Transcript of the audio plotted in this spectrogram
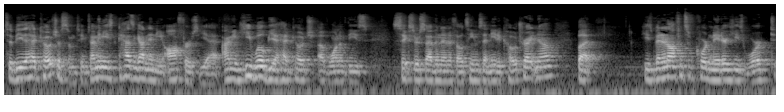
to be the head coach of some teams. I mean, he hasn't gotten any offers yet. I mean, he will be a head coach of one of these six or seven NFL teams that need a coach right now, but he's been an offensive coordinator. He's worked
